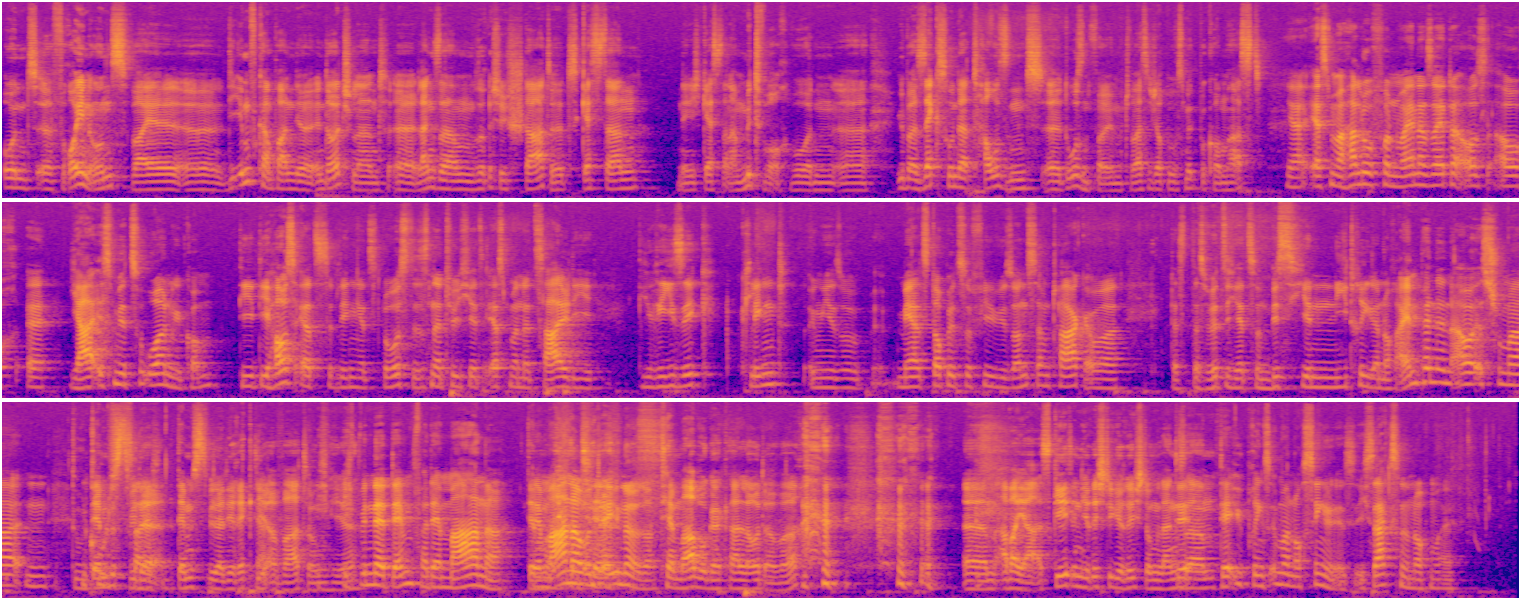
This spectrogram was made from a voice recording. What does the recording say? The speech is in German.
und äh, freuen uns, weil äh, die Impfkampagne in Deutschland äh, langsam so richtig startet. Gestern, nee, nicht gestern, am Mittwoch wurden äh, über 600.000 äh, Dosen verimpft. Ich weiß nicht, ob du es mitbekommen hast. Ja, erstmal Hallo von meiner Seite aus auch. Äh, ja, ist mir zu Ohren gekommen. Die, die Hausärzte legen jetzt los. Das ist natürlich jetzt erstmal eine Zahl, die, die riesig klingt. Irgendwie so mehr als doppelt so viel wie sonst am Tag, aber das, das wird sich jetzt so ein bisschen niedriger noch einpendeln, aber ist schon mal ein, Du ein dämpfst wieder, dämpfst wieder direkt die Ja. Erwartung Ich, hier. ich bin der Dämpfer, der Mahner. Der, Ma- Mahner und der- Erinnerer. Der Marburger Karl Lauterbach. ähm, aber ja, es geht in die richtige Richtung Der, langsam. der übrigens immer noch Single ist. Ich sag's nur nochmal.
